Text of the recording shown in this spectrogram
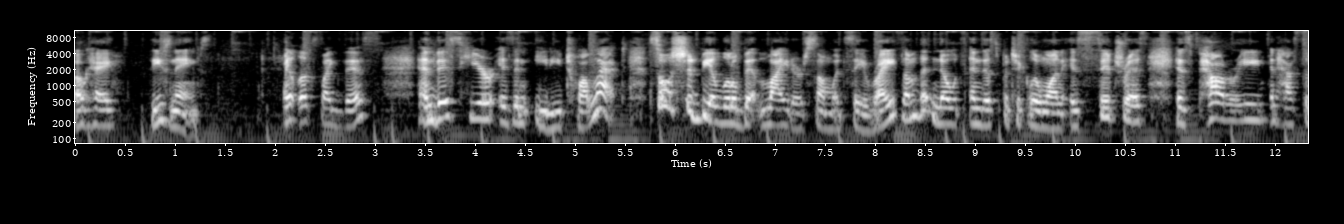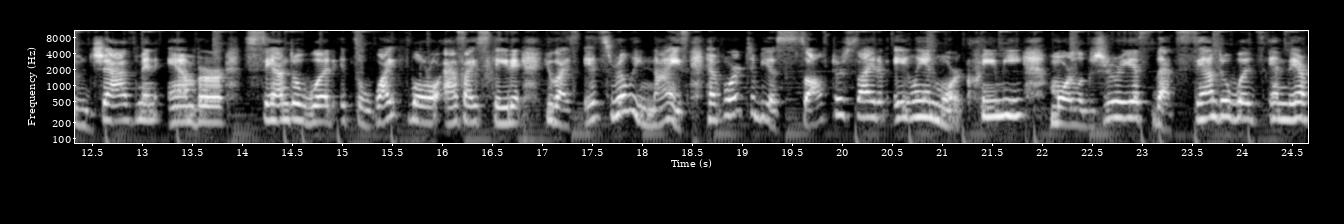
Okay, these names. It looks like this and this here is an Edie Toilette. So it should be a little bit lighter, some would say, right? Some of the notes in this particular one is citrus, it's powdery, it has some jasmine, amber, sandalwood. It's a white floral, as I stated. You guys, it's really nice. And for it to be a softer side of Alien, more creamy, more luxurious, that sandalwood's in there,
